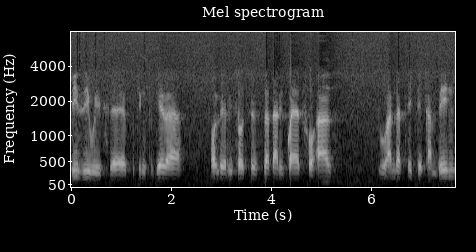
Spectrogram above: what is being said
busy with uh, putting together all the resources that are required for us to undertake the campaign.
